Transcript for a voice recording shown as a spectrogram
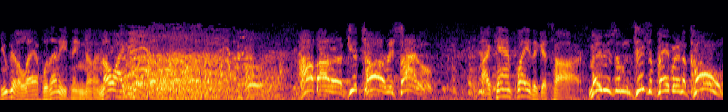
You gotta laugh with anything. No, no, I couldn't. How about a guitar recital? I can't play the guitar. Maybe some tissue paper and a comb.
